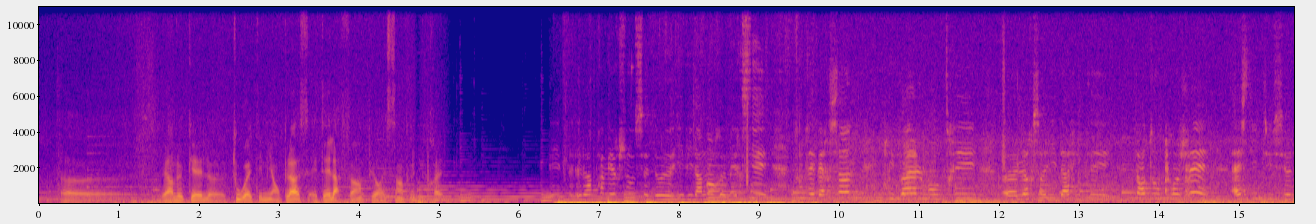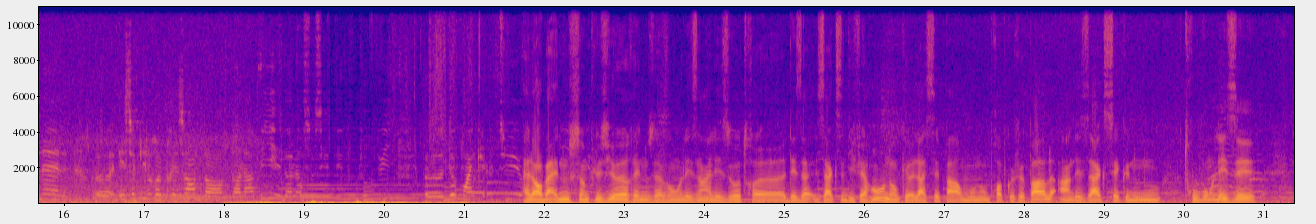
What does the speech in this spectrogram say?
vers lequel tout a été mis en place était la fin pure et simple du prêt. La première chose, c'est de évidemment remercier toutes les personnes qui veulent montrer euh, leur solidarité tant au projet institutionnel euh, et ce qu'il représente dans, la vie et dans la société d'aujourd'hui de point culture. Alors bah, nous sommes plusieurs et nous avons les uns et les autres des axes différents. Donc là, c'est pas mon nom propre que je parle. Un des axes, c'est que nous nous trouvons lésés euh,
